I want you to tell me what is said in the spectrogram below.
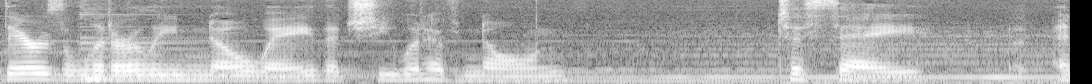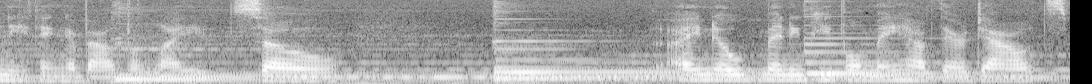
there's literally no way that she would have known to say anything about the light. So I know many people may have their doubts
